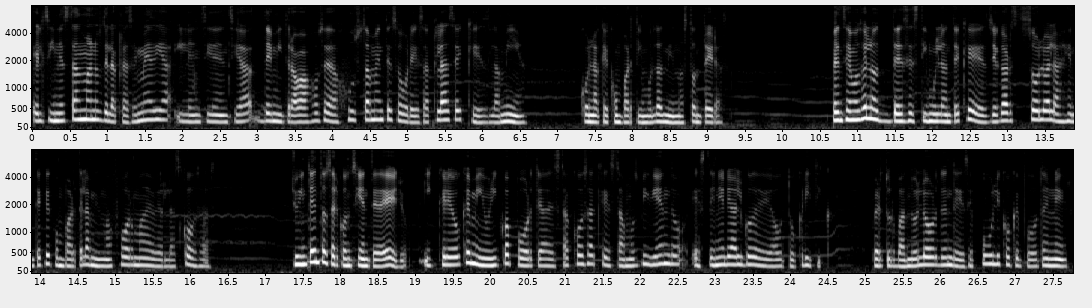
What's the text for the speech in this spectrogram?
el cine está en manos de la clase media y la incidencia de mi trabajo se da justamente sobre esa clase que es la mía, con la que compartimos las mismas tonteras. Pensemos en lo desestimulante que es llegar solo a la gente que comparte la misma forma de ver las cosas. Yo intento ser consciente de ello y creo que mi único aporte a esta cosa que estamos viviendo es tener algo de autocrítica, perturbando el orden de ese público que puedo tener.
